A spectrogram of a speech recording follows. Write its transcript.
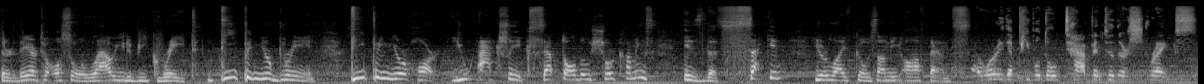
They're there to also allow you to be great. Deep in your brain, deep in your heart, you actually accept all those shortcomings is the second your life goes on the offense. I worry that people don't tap into their strengths.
